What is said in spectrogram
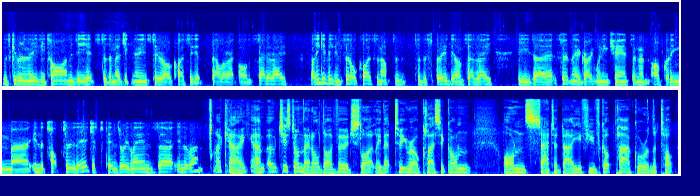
was given an easy time as he heads to the Magic Millions two-year-old classic at Ballarat on Saturday. I think if he can settle close enough to, to the speed there on Saturday, he's uh, certainly a great winning chance, and I've got him uh, in the top two there. Just depends where he lands uh, in the run. Okay. Um, oh, just on that, I'll diverge slightly. That two-year-old classic on on Saturday. If you've got Parkour in the top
